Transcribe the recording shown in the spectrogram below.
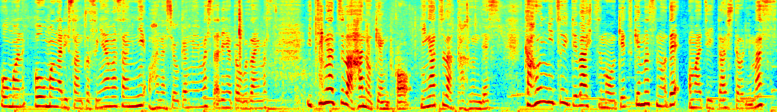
大,、ま、大曲さんと杉山さんにお話を伺いました。ありがとうございます。1月は歯の健康。2月は花粉です。花粉については質問を受け付けますのでお待ちいたしております。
